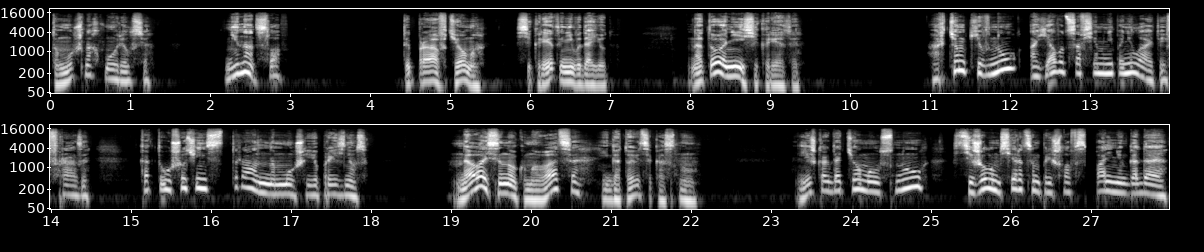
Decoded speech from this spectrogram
то муж нахмурился. «Не надо, Слав». «Ты прав, Тёма. Секреты не выдают. На то они и секреты». Артём кивнул, а я вот совсем не поняла этой фразы. Как-то уж очень странно муж её произнес. «Давай, сынок, умываться и готовиться ко сну». Лишь когда Тёма уснул, с тяжелым сердцем пришла в спальню, гадая,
